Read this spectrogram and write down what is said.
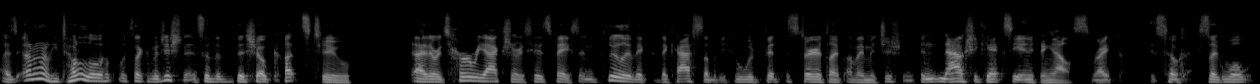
I was, "I don't know. He totally looks like a magician." And so the, the show cuts to either it's her reaction or it's his face, and clearly they they cast somebody who would fit the stereotype of a magician, and now she can't see anything else, right? So he's like, "Well."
